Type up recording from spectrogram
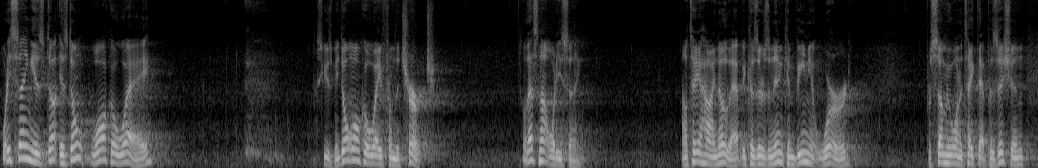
What he's saying is, is don't walk away, excuse me, don't walk away from the church. Well, that's not what he's saying. I'll tell you how I know that because there's an inconvenient word for some who want to take that position.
